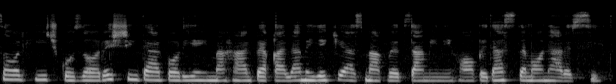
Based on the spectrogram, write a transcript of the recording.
سال هیچ گزارشی درباره این محل به قلم یکی از مغرب زمینی ها به دست ما نرسید.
